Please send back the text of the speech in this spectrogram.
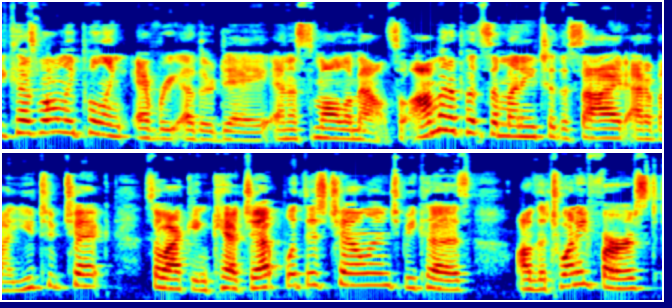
because we're only pulling every other day and a small amount. So I'm going to put some money to the side out of my YouTube check so I can catch up with this challenge because on the 21st,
